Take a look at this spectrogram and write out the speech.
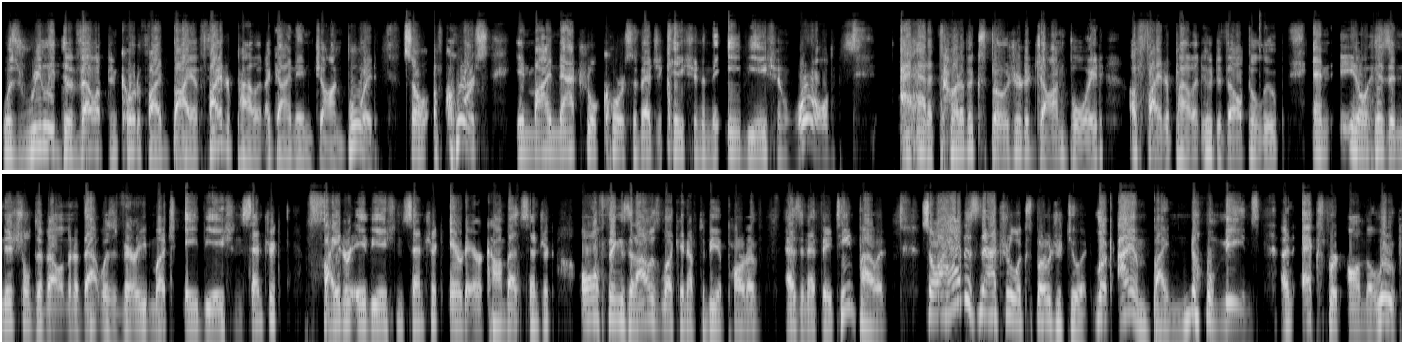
was really developed and codified by a fighter pilot, a guy named John Boyd. So, of course, in my natural course of education in the aviation world, I had a ton of exposure to John Boyd, a fighter pilot who developed a loop. And, you know, his initial development of that was very much aviation centric, fighter aviation centric, air to air combat centric, all things that I was lucky enough to be a part of as an F 18 pilot. So I had this natural exposure to it. Look, I am by no means an expert on the loop.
